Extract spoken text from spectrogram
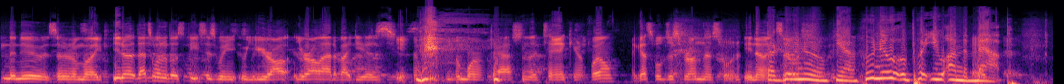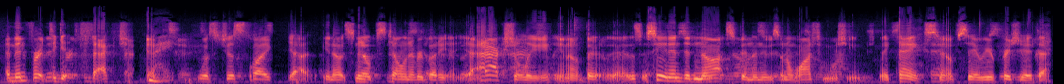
the news, and I'm like, you know, that's one of those pieces when you- you're all you're all out of ideas. You know, no more gas in the tank. You're like, well, I guess we'll just run this one. You know. But so- who knew? Yeah. Who knew it would put you on the map? And then for it to get fact checked Right. was just like, yeah, you know, Snopes telling everybody, yeah, actually, you know, CNN did not spin the news in a washing machine. Like, thanks, Snopes. Yeah, we appreciate that.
